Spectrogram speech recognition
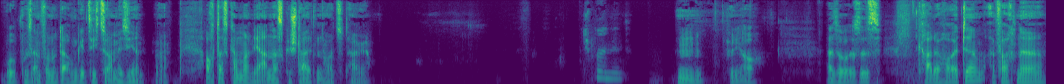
wo, wo es einfach nur darum geht, sich zu amüsieren. Ja. Auch das kann man ja anders gestalten heutzutage. Spannend. Mhm, Finde ich auch. Also es ist gerade heute einfach eine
